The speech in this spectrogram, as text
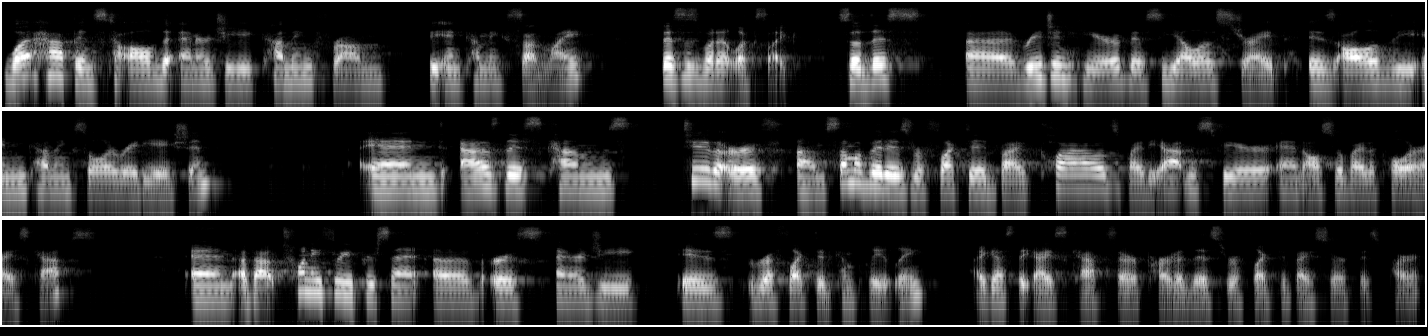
what happens to all of the energy coming from the incoming sunlight, this is what it looks like. So this uh, region here, this yellow stripe, is all of the incoming solar radiation. And as this comes to the Earth. Um, some of it is reflected by clouds, by the atmosphere, and also by the polar ice caps. And about 23% of Earth's energy is reflected completely. I guess the ice caps are part of this reflected by surface part.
